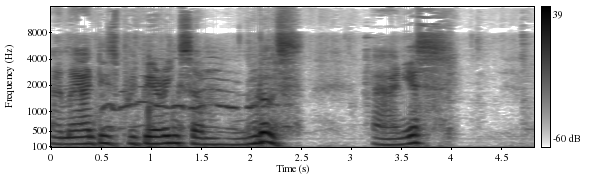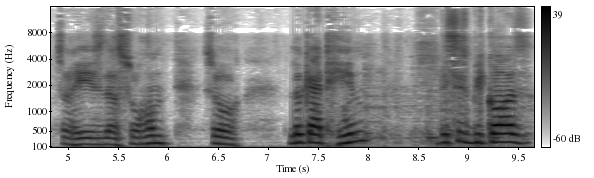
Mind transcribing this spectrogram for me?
and my auntie is preparing some noodles. And yes, so he is the Soham. So look at him. This is because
